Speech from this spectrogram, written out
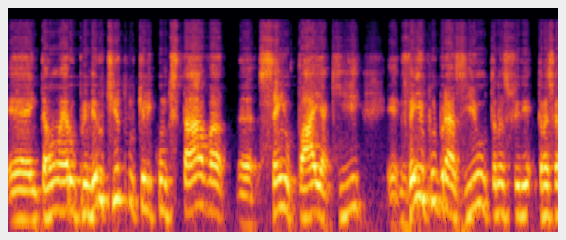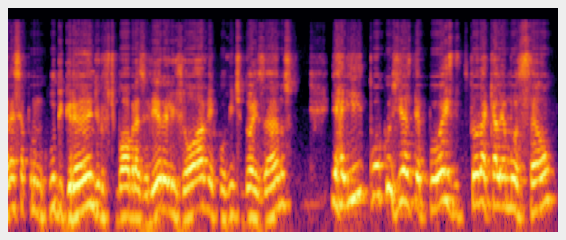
É, então, era o primeiro título que ele conquistava é, sem o pai aqui. É, veio para o Brasil, transferência para um clube grande do futebol brasileiro, ele jovem, com 22 anos. E aí, poucos dias depois de toda aquela emoção,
